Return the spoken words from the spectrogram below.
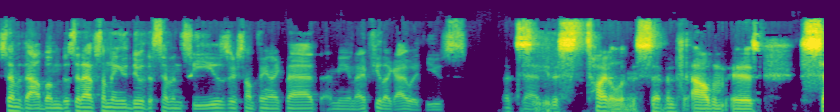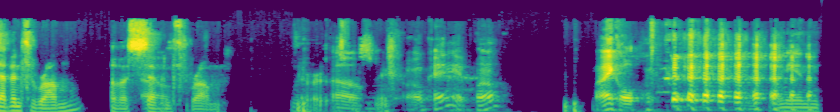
seventh album does it have something to do with the seven seas or something like that i mean i feel like i would use let's That- see. This title of the seventh album is Seventh Rum of a Seventh Rum. Whatever that's Oh. supposed to mean. okay well michael I mean,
